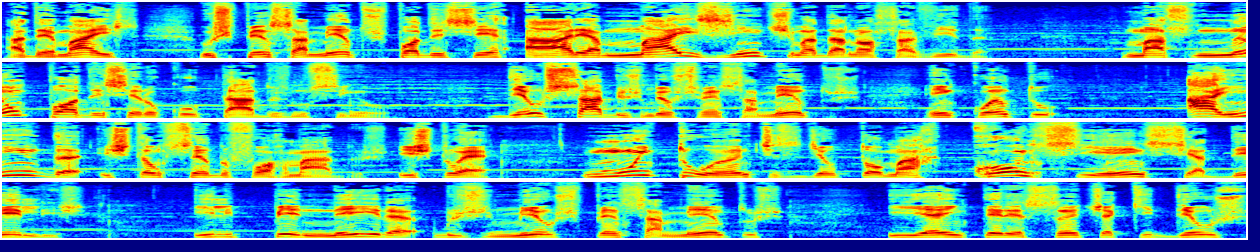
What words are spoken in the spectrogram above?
Ademais, os pensamentos podem ser a área mais íntima da nossa vida, mas não podem ser ocultados no Senhor. Deus sabe os meus pensamentos enquanto ainda estão sendo formados, isto é, muito antes de eu tomar consciência deles, ele peneira os meus pensamentos e é interessante é que Deus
